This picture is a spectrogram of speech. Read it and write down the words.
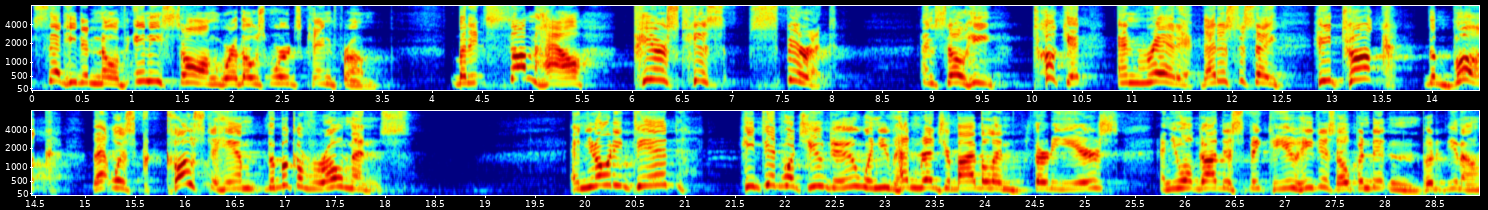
said he didn't know of any song where those words came from. But it somehow pierced his spirit. And so he took it and read it. That is to say, he took the book that was close to him, the book of Romans. And you know what he did? He did what you do when you hadn't read your Bible in 30 years and you want God to speak to you. He just opened it and put it, you know.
